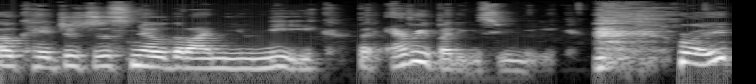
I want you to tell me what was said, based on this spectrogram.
okay, just, just know that I'm unique, but everybody's unique, right?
